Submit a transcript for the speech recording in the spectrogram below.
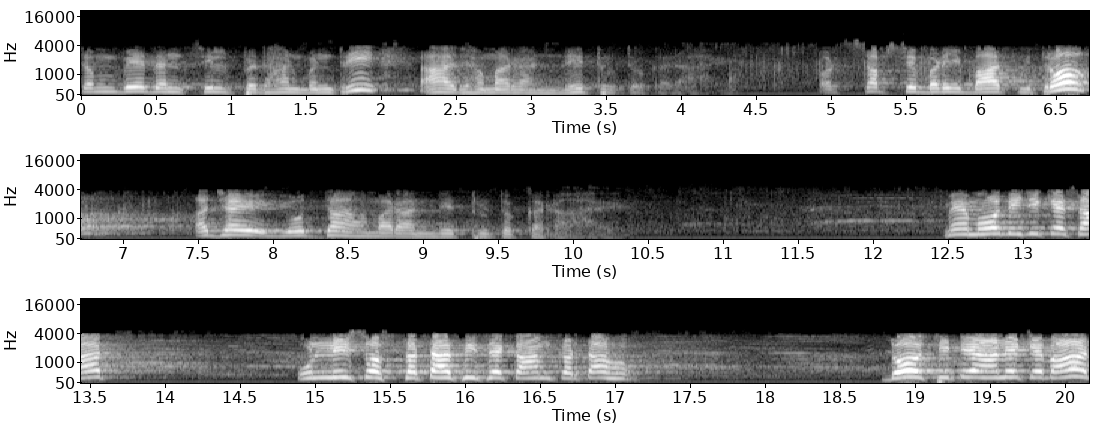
संवेदनशील प्रधानमंत्री आज हमारा नेतृत्व कर रहा है। और सबसे बड़ी बात मित्रों, अजय योद्धा हमारा नेतृत्व कर रहा है। मैं मोदी जी के साथ उन्नीस सौ सतासी से काम करता हूँ। दो सीटें आने के बाद,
